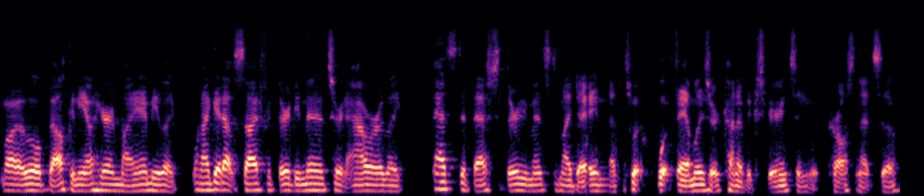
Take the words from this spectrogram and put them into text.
my little balcony out here in Miami, like when I get outside for thirty minutes or an hour, like that's the best 30 minutes of my day and that's what what families are kind of experiencing with crossnet so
